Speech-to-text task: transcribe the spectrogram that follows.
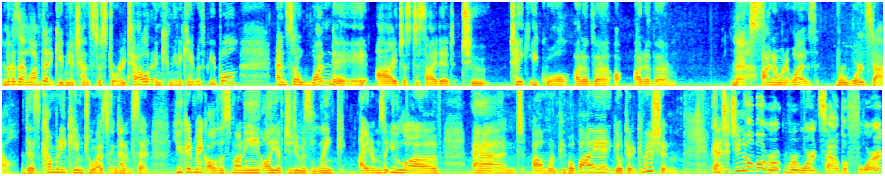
because I loved that it gave me a chance to storytell and communicate with people. And so one day I just decided to take equal out of the out of the Mix. I know what it was. Reward style. This company came to us and kind of said, "You could make all this money. All you have to do is link items that you love, and um, when people buy it, you'll get a commission." and did you know about re- reward style before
